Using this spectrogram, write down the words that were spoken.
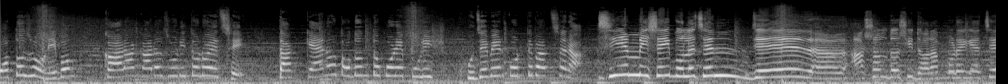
কতজন এবং কারা কারা জড়িত রয়েছে? তা কেন তদন্ত করে পুলিশ খুঁজে বের করতে পারছে না? সিএম এসেই বলেছেন যে আসল দোষী ধরা পড়ে গেছে।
